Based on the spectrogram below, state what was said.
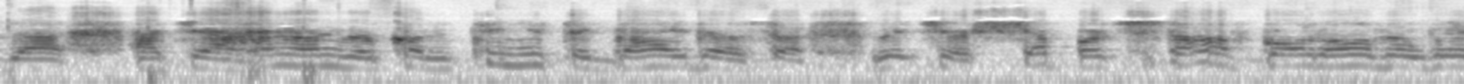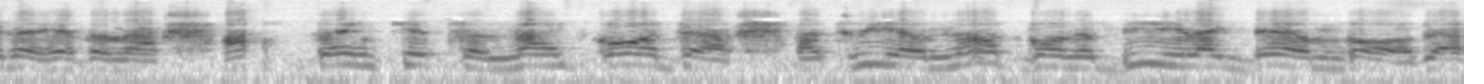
God, uh, that your hand will continue to guide us uh, with your shepherd staff, God, all the way to heaven. Uh, thank you tonight, God, uh, that we are not going to be like them, God. Uh,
